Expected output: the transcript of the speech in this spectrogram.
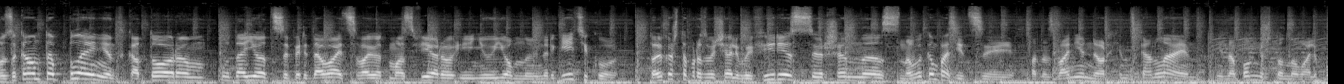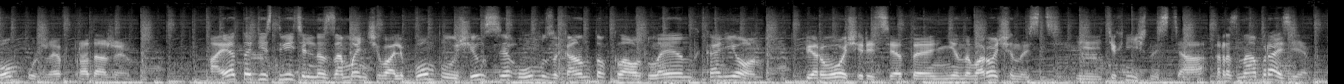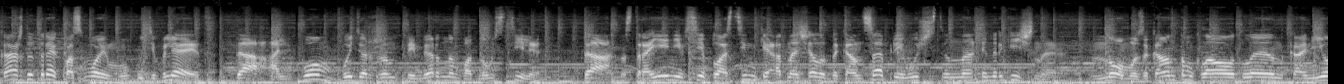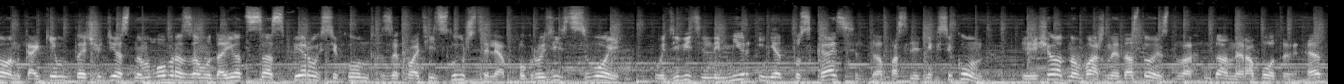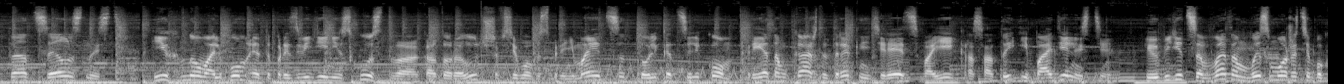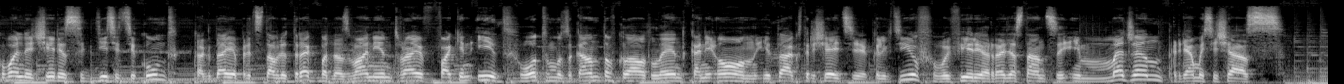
Музыканта Planet, которым удается передавать свою атмосферу и неуемную энергетику, только что прозвучали в эфире совершенно с новой композицией под названием Northern Skyline. И напомню, что новый альбом уже в продаже. А это действительно заманчивый альбом получился у музыкантов Cloudland Canyon. В первую очередь это не навороченность и техничность, а разнообразие. Каждый трек по-своему удивляет. Да, альбом выдержан примерно в одном стиле. Да, настроение всей пластинки от начала до конца преимущественно энергичное. Но музыкантам Cloudland Canyon каким-то чудесным образом удается с первых секунд захватить слушателя, погрузить в свой удивительный мир и не отпускать до последних секунд. И еще одно важное достоинство данной работы – это целостность. Их новый альбом — это произведение искусства, которое лучше всего воспринимается только целиком. При этом каждый трек не теряет своей красоты и по отдельности. И убедиться в этом вы сможете буквально через 10 секунд, когда я представлю трек под названием Try Fucking It от музыкантов Cloudland Canyon. Итак, встречайте коллектив в эфире радиостанции Imagine прямо сейчас. Cause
